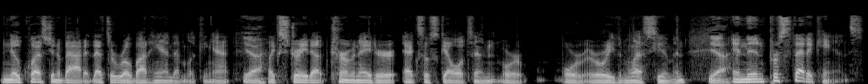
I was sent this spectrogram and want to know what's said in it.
no question about it, that's a robot hand I'm looking at. Yeah. like straight up Terminator exoskeleton, or or or even less human. Yeah. and then prosthetic hands.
